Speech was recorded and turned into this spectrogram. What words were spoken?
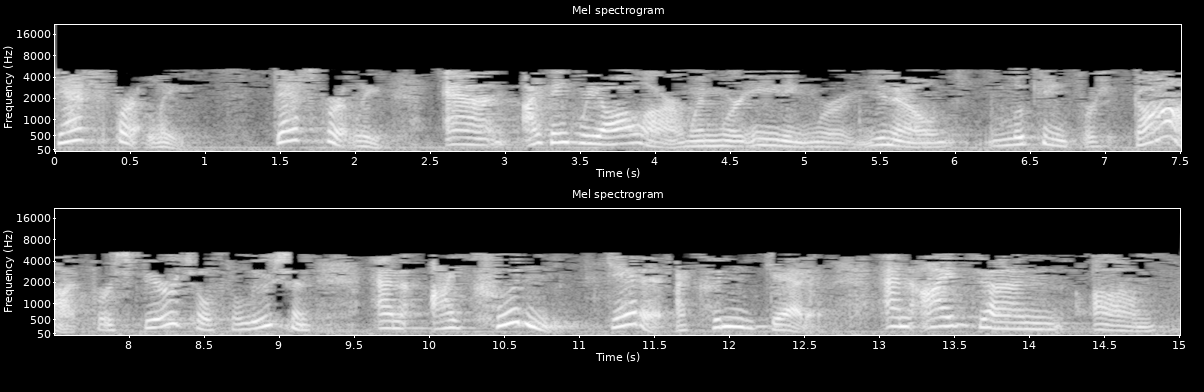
desperately, desperately. And I think we all are when we're eating. We're, you know, looking for God, for a spiritual solution. And I couldn't get it. I couldn't get it. And I've done, um,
